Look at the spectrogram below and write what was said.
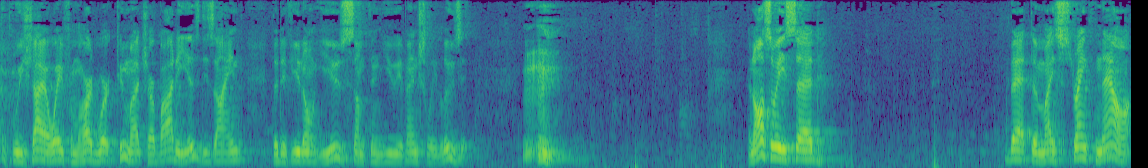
If we shy away from hard work too much, our body is designed that if you don't use something, you eventually lose it. and also, he said that uh, my strength now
